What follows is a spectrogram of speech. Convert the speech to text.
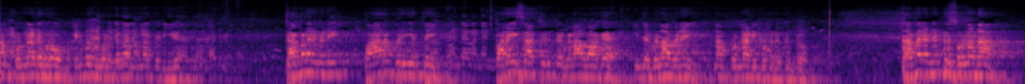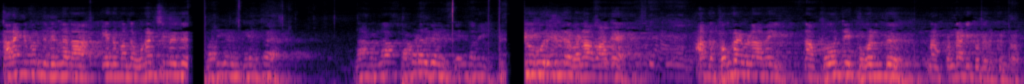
நாம் கொண்டாடுகிறோம் என்பது உங்களுக்கு எல்லாம் நல்லா தெரியும். தமிழர்களின் பாரம்பரியத்தை பறைசாற்றுகின்ற விழாவாக இந்த விழாவினை நாம் கொண்டாடி கொண்டிருக்கின்றோம். தமிழன் என்று சொல்லடா தலை நிமிர்ந்து நில்லடா என்னும் அந்த உணர்ச்சி மிகு வரிகளுக்கு ஏற்ப நாம் எல்லாம் தமிழர்கள் என்பதை கூறுகின்ற விழாவாக அந்த பொங்கல் விழாவை நாம் போற்றி புகழ்ந்து நாம் கொண்டாடி கொண்டிருக்கின்றோம்.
